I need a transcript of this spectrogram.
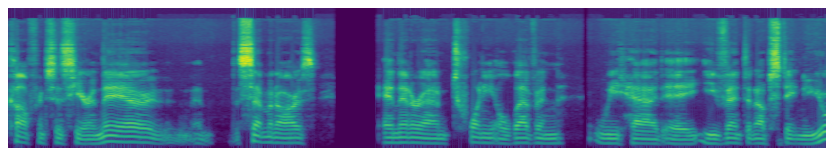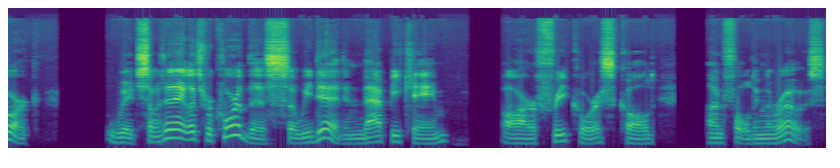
conferences here and there and, and the seminars. And then around 2011, we had a event in upstate New York, which someone said, "Hey, let's record this." So we did, and that became our free course called Unfolding the Rose,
